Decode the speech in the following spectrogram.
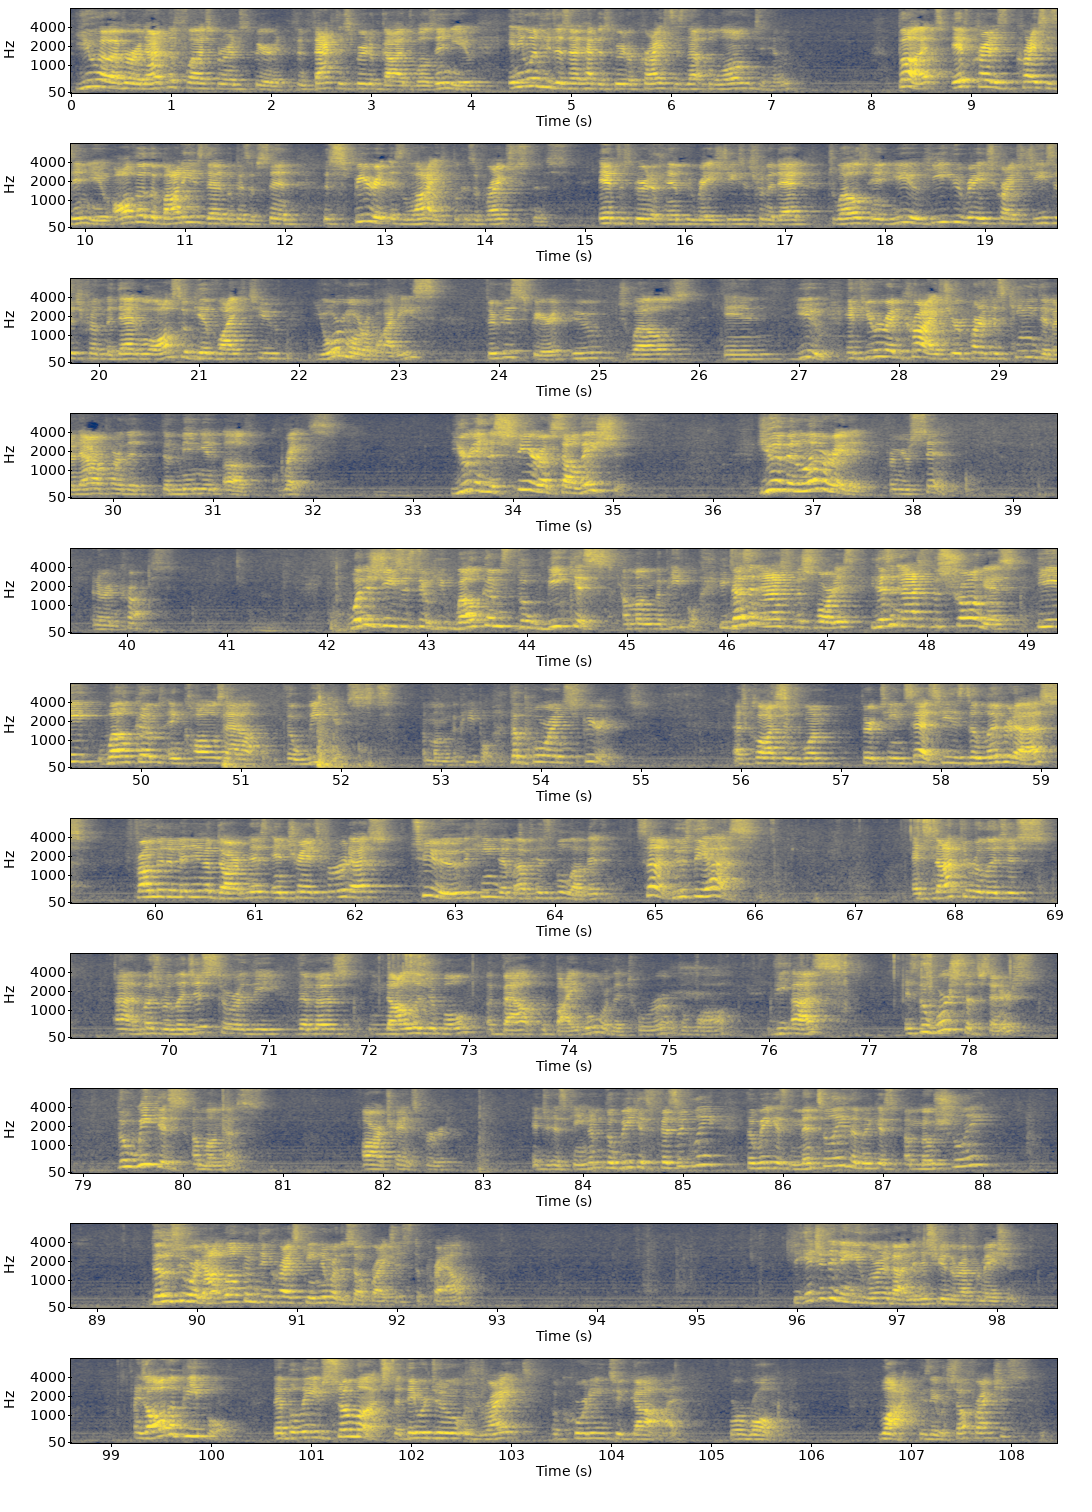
You, however, are not in the flesh, but in spirit. If in fact the Spirit of God dwells in you, anyone who does not have the Spirit of Christ does not belong to him. But if Christ is in you, although the body is dead because of sin, the Spirit is life because of righteousness. If the Spirit of Him who raised Jesus from the dead dwells in you, He who raised Christ Jesus from the dead will also give life to your mortal bodies through His Spirit who dwells in you. If you're in Christ, you're part of his kingdom and now part of the dominion of grace. You're in the sphere of salvation. You have been liberated from your sin and are in Christ. What does Jesus do? He welcomes the weakest among the people. He doesn't ask for the smartest, he doesn't ask for the strongest. He welcomes and calls out the weakest among the people, the poor in spirit as Colossians 1.13 says. He has delivered us from the dominion of darkness and transferred us to the kingdom of his beloved Son. Who's the us? It's not the religious, uh, the most religious or the, the most knowledgeable about the Bible or the Torah or the law. The us is the worst of sinners, the weakest among us are transferred into his kingdom. The weakest physically the weakest mentally, the weakest emotionally. Those who are not welcomed in Christ's kingdom are the self righteous, the proud. The interesting thing you learn about in the history of the Reformation is all the people that believed so much that they were doing what was right according to God were wrong. Why? Because they were self righteous,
